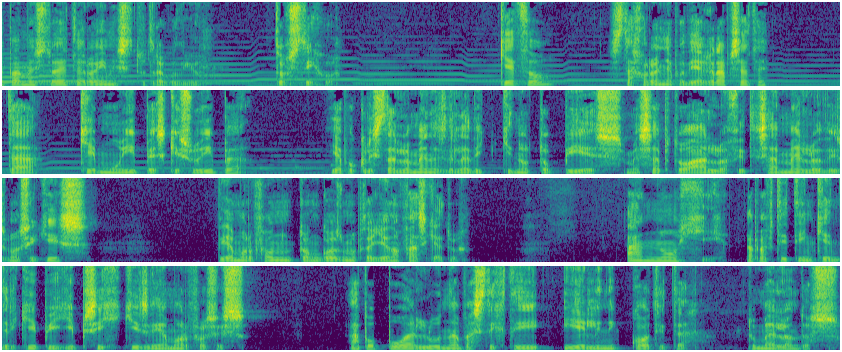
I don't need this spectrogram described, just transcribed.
Και πάμε στο έτερο ήμιση του τραγουδιού, το στίχο. Και εδώ, στα χρόνια που διαγράψατε, τα «και μου είπες και σου είπα» οι αποκρισταλωμένες δηλαδή κοινοτοπίες μέσα από το άλοθη της αμέλωδης μουσικής διαμορφώνουν τον κόσμο από τα γενοφάσκια του. Αν όχι από αυτή την κεντρική πηγή ψυχικής διαμόρφωσης, από πού αλλού να βαστιχτεί η ελληνικότητα του μέλλοντος;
